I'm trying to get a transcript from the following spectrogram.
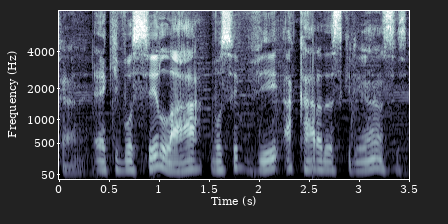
cara, é que você lá, você vê a cara das crianças.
